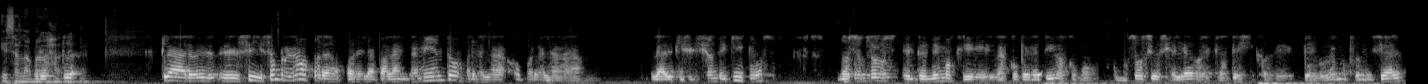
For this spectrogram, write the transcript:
esa es la palabra. Claro, eh, eh, sí, son programas para, para el apalancamiento para la, o para la, adquisición de equipos. Nosotros entendemos que las cooperativas como, socios y aliados estratégicos del gobierno provincial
